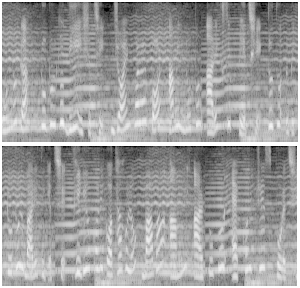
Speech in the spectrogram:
অন্যটা টুটুলকে দিয়ে এসেছি। জয়েন করার পর আমি নতুন আরেক সেট পেয়েছি। টুটুল টুটুল বাড়িতে গেছে। ভিডিও কলে কথা হলো, বাবা, আমি আর টুটুল একই ড্রেস পরেছি।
